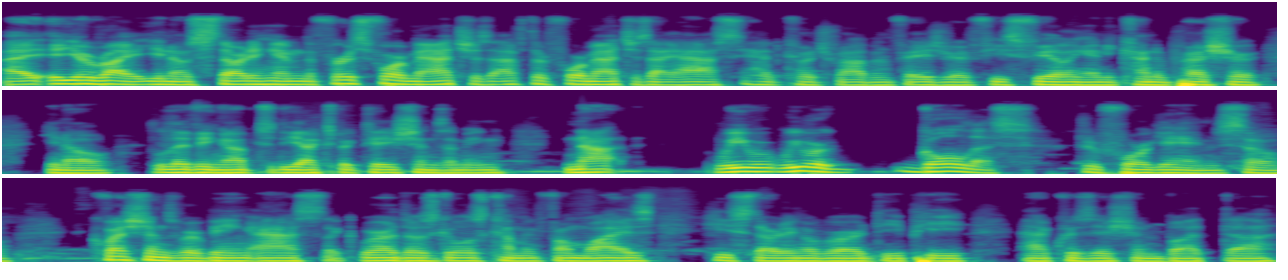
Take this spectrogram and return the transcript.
I, you're right. You know, starting him the first four matches. After four matches, I asked head coach Robin Fraser if he's feeling any kind of pressure. You know, living up to the expectations. I mean, not we were we were goalless through four games, so questions were being asked like where are those goals coming from? Why is he starting over our dp acquisition? But uh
